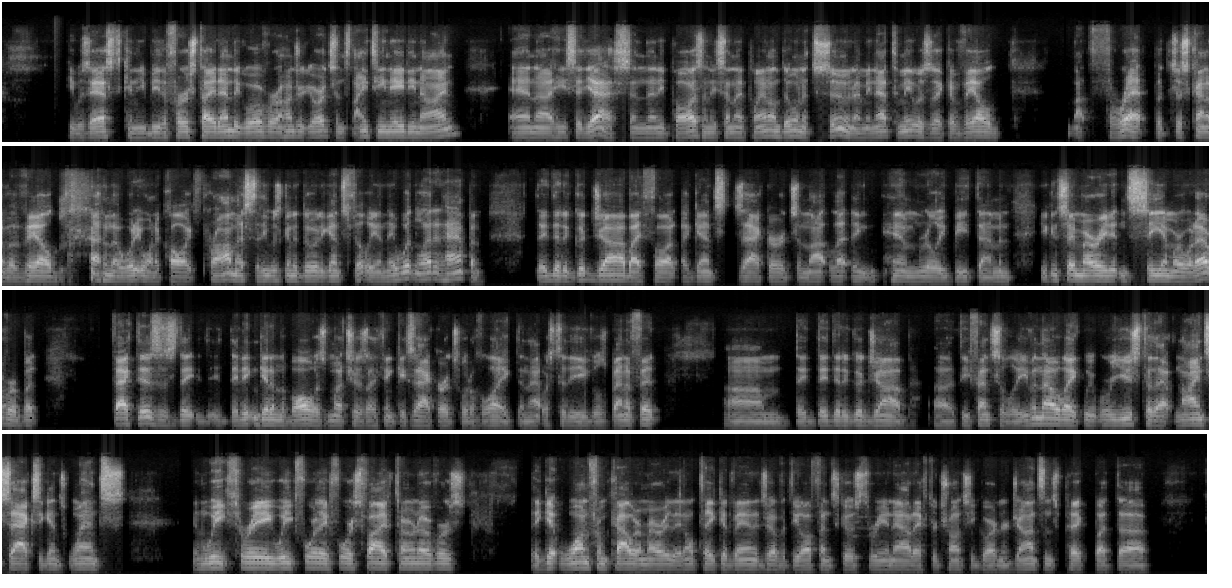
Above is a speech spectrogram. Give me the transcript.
he was asked, "Can you be the first tight end to go over 100 yards since 1989?" And uh, he said yes. And then he paused and he said, "I plan on doing it soon." I mean, that to me was like a veiled, not threat, but just kind of a veiled, I don't know what do you want to call it, promise that he was going to do it against Philly, and they wouldn't let it happen. They did a good job, I thought, against Zach Ertz and not letting him really beat them. And you can say Murray didn't see him or whatever, but fact is is they they didn't get him the ball as much as I think Zach Ertz would have liked, and that was to the Eagles' benefit. Um, they they did a good job uh, defensively, even though like we were used to that nine sacks against Wentz in week three, week four they forced five turnovers. They get one from Kyler Murray. They don't take advantage of it. The offense goes three and out after Chauncey Gardner Johnson's pick, but uh,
